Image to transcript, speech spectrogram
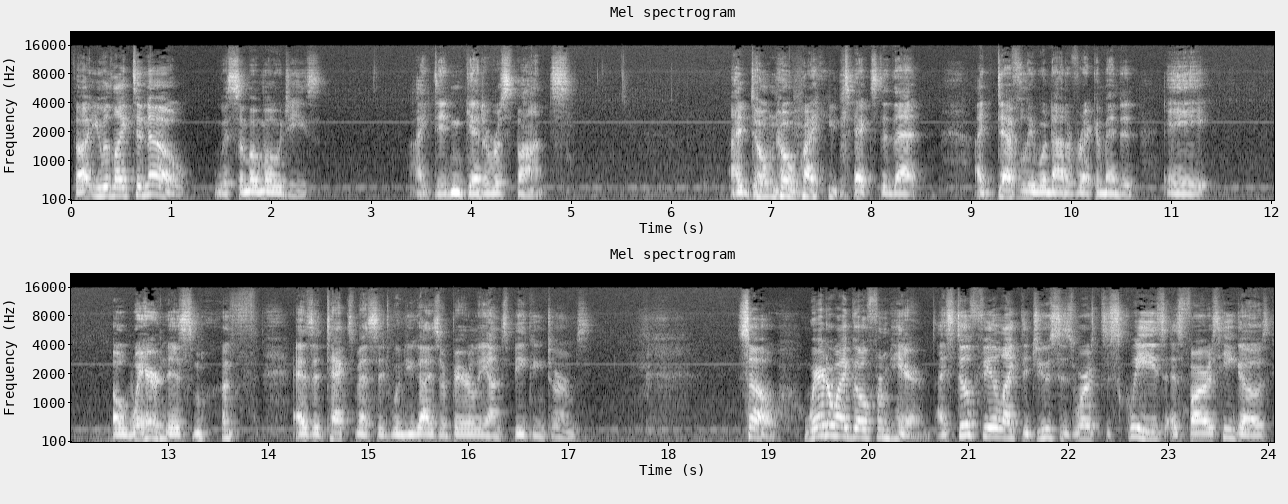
Thought you would like to know, with some emojis. I didn't get a response. I don't know why you texted that. I definitely would not have recommended a awareness month as a text message when you guys are barely on speaking terms. So, where do I go from here? I still feel like the juice is worth to squeeze as far as he goes.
